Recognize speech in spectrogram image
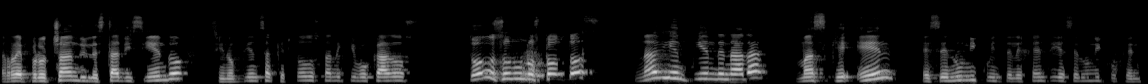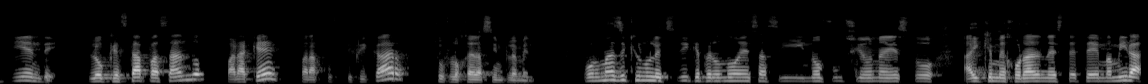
reprochando y le está diciendo, sino piensa que todos están equivocados, todos son unos tontos, nadie entiende nada más que él es el único inteligente y es el único que entiende lo que está pasando. ¿Para qué? Para justificar su flojera simplemente por más de que uno le explique, pero no es así, no funciona esto, hay que mejorar en este tema. Mira,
